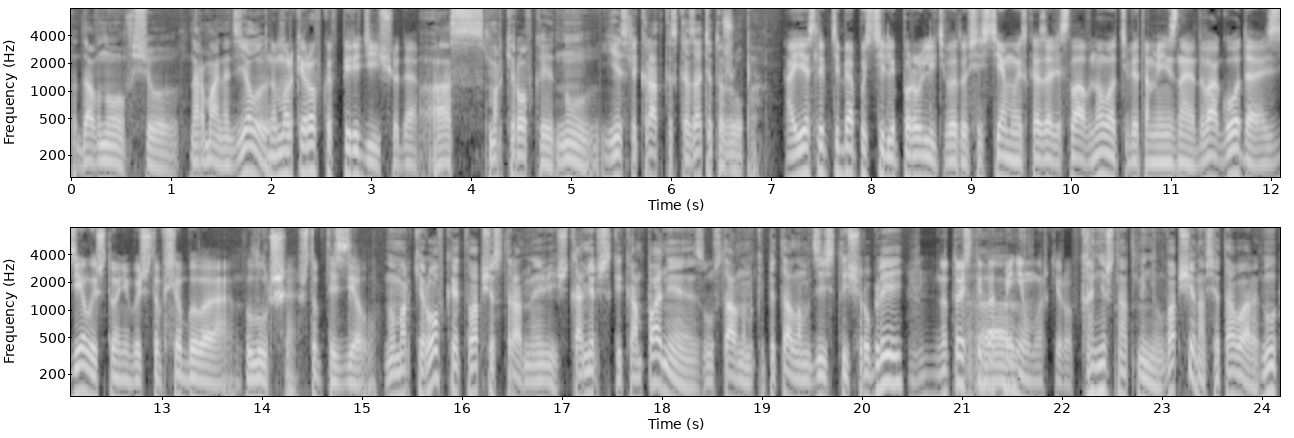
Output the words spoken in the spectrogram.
давно все нормально делают. Маркировка впереди еще, да. А с маркировкой, ну, если кратко сказать, это жопа. А если бы тебя пустили порулить в эту систему и сказали, Слав, ну вот тебе там, я не знаю, два года, сделай что-нибудь, чтобы все было лучше, что бы ты сделал? Но маркировка — это вообще странная вещь. Коммерческая компания с уставным капиталом в 10 тысяч рублей. Ну, то есть ты бы А, отменил маркировку. конечно, отменил. Вообще на все товары. Ну,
